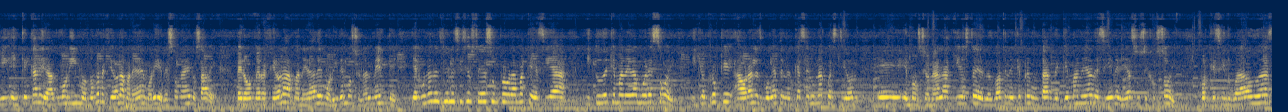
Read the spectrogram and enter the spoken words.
y en qué calidad morimos. No me refiero a la manera de morir, eso nadie lo sabe, pero me refiero a la manera de morir emocionalmente. Y alguna vez yo les hice a ustedes un programa que decía, ¿y tú de qué manera mueres hoy? Y yo creo que ahora les voy a tener que hacer una cuestión eh, emocional aquí a ustedes, les voy a tener que preguntar de qué manera deciden herir a sus hijos hoy, porque sin lugar a dudas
